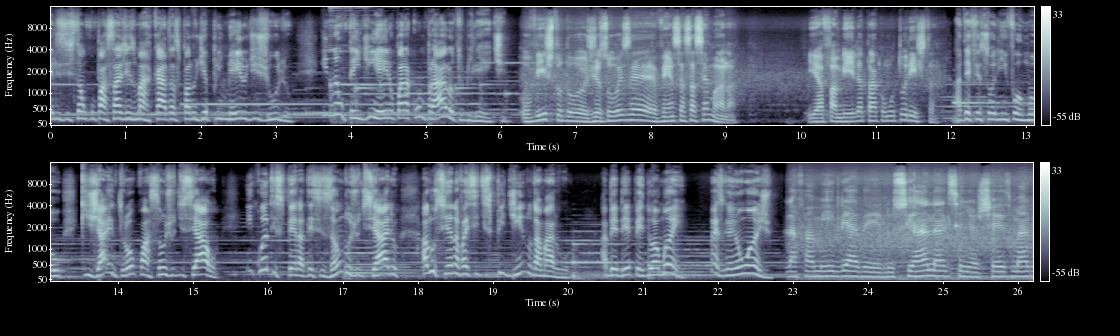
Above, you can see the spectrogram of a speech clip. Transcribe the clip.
Eles estão com passagens marcadas para o dia 1 de julho e não têm dinheiro para comprar outro bilhete. O visto do Jesus é, vence essa semana e a família está como turista. A defensoria informou que já entrou com ação judicial. Enquanto espera a decisão do judiciário, a Luciana vai se despedindo da Maru. A bebê perdeu a mãe mas ganhou um anjo. A família de Luciana, o senhor Chesman,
